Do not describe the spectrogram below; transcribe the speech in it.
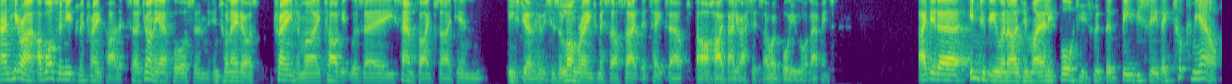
And here I, I was a nuclear trained pilot. So I joined the Air Force and in Tornado I was trained and my target was a SAM 5 site in East Germany, which is a long range missile site that takes out our high value assets. I won't bore you with what that means. I did a interview when I was in my early 40s with the BBC. They took me out.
